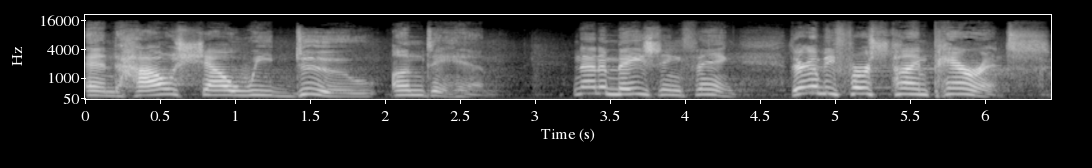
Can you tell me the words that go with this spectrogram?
and how shall we do unto him? Isn't that amazing thing? They're gonna be first time parents.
